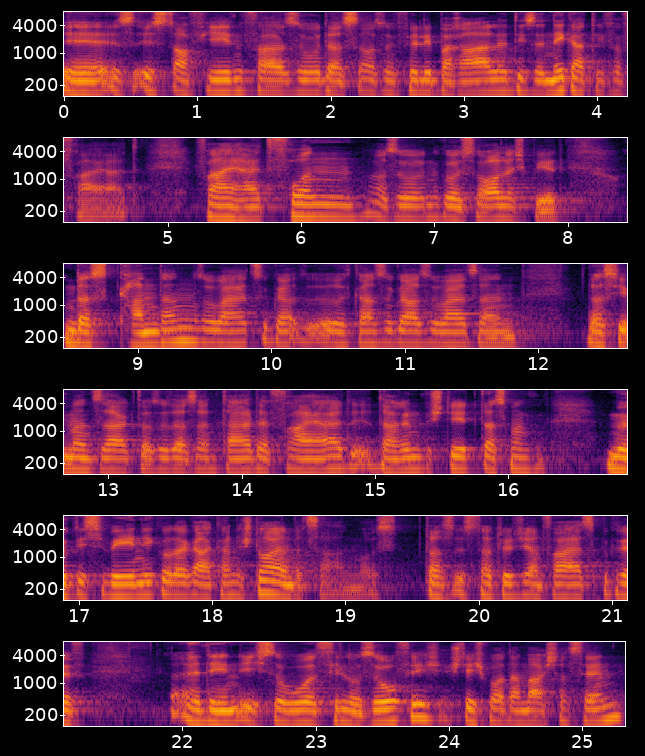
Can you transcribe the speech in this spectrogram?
Äh, es ist auf jeden Fall so, dass also für Liberale diese negative Freiheit, Freiheit von, also eine größere Rolle spielt. Und das kann dann soweit sogar, das kann sogar so weit sein, dass jemand sagt, also dass ein Teil der Freiheit darin besteht, dass man möglichst wenig oder gar keine Steuern bezahlen muss. Das ist natürlich ein Freiheitsbegriff, äh, den ich sowohl philosophisch, Stichwort Amartya Sen,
